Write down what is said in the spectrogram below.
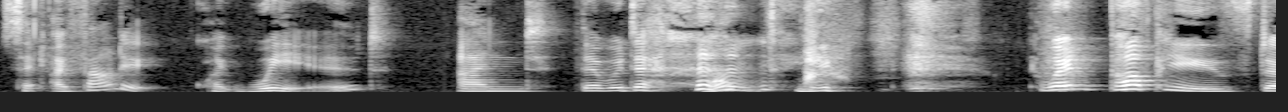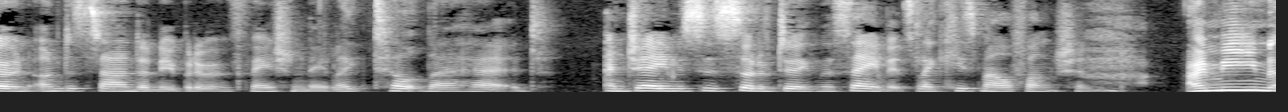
saying. I found it quite weird. And there were definitely. when puppies don't understand any bit of information, they like tilt their head. And James is sort of doing the same. It's like he's malfunctioned. I mean,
